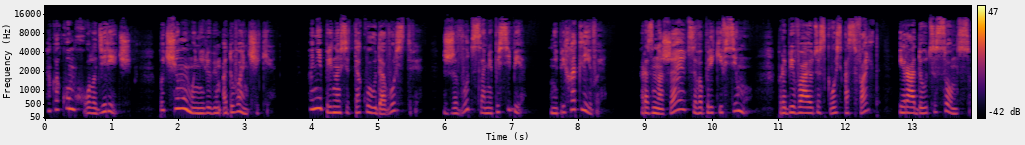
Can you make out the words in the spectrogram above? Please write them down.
О каком холоде речь? Почему мы не любим одуванчики? Они приносят такое удовольствие, живут сами по себе, неприхотливы, размножаются вопреки всему, пробиваются сквозь асфальт и радуются солнцу.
